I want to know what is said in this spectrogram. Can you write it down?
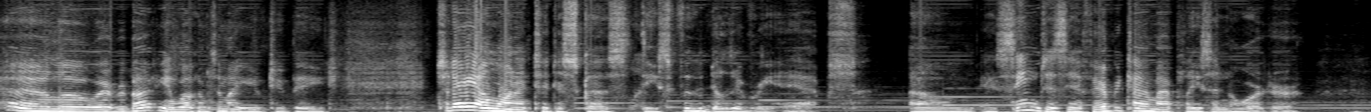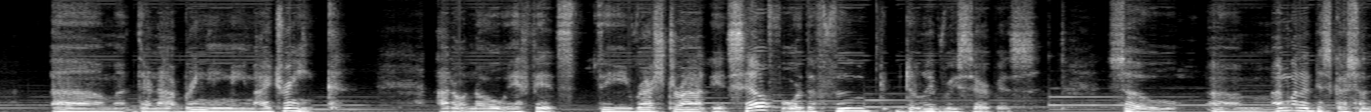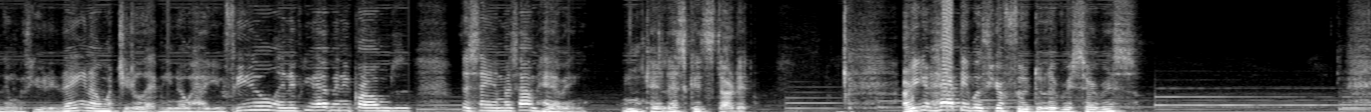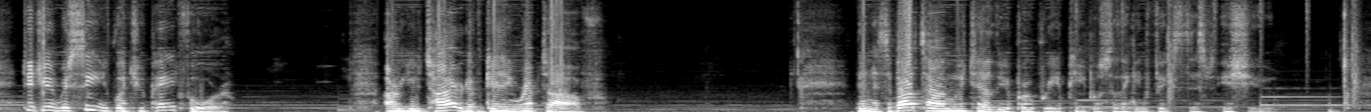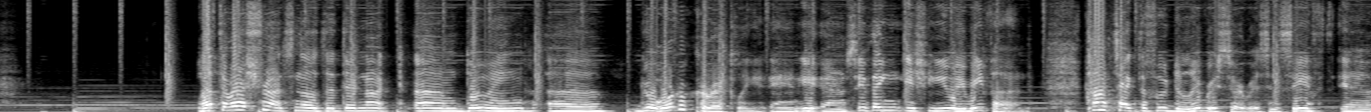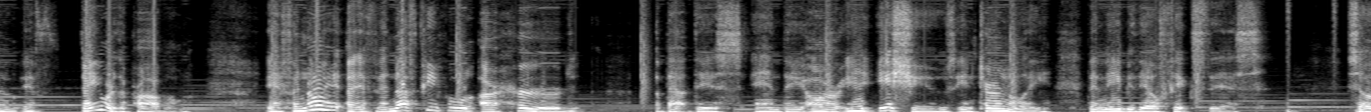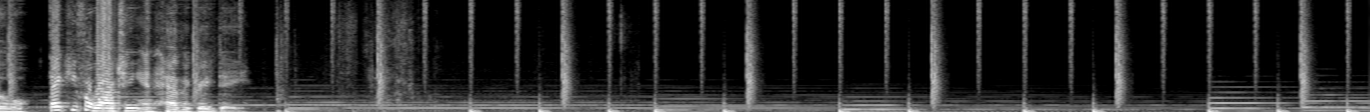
Hello everybody and welcome to my YouTube page. Today I wanted to discuss these food delivery apps. Um, it seems as if every time I place an order, um, they're not bringing me my drink. I don't know if it's the restaurant itself or the food delivery service. So um, I'm going to discuss something with you today and I want you to let me know how you feel and if you have any problems the same as I'm having. Okay, let's get started. Are you happy with your food delivery service? Did you receive what you paid for? Are you tired of getting ripped off? Then it's about time we tell the appropriate people so they can fix this issue let the restaurants know that they're not um, doing uh, your order correctly and, and see if they can issue you a refund. Contact the food delivery service and see if, uh, if they were the problem. If, annoy, if enough people are heard about this and they are in issues internally, then maybe they'll fix this. So, thank you for watching and have a great day.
